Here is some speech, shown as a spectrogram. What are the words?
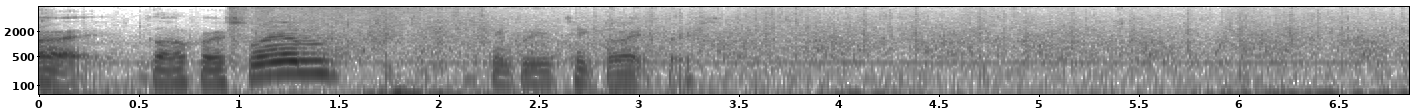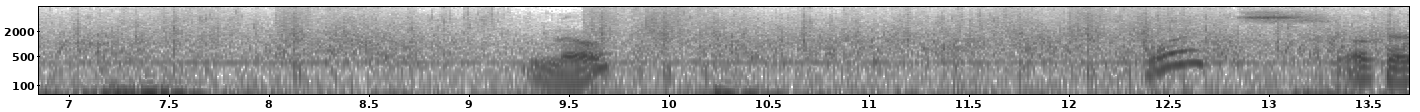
Alright, going for a swim. I think we take the right first. No? What? Okay.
